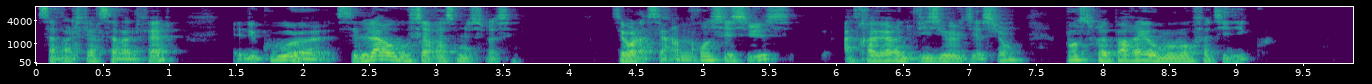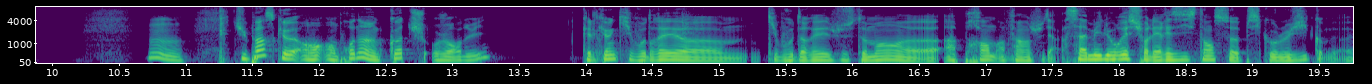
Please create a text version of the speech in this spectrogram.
ça va le faire, ça va le faire. Et du coup, euh, c'est là où ça va se mieux se passer. C'est voilà, c'est un mm. processus à travers une visualisation pour se préparer au moment fatidique. Hmm. Tu penses que en, en prenant un coach aujourd'hui, quelqu'un qui voudrait euh, qui voudrait justement euh, apprendre, enfin je veux dire, s'améliorer sur les résistances euh, psychologiques, comme euh,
